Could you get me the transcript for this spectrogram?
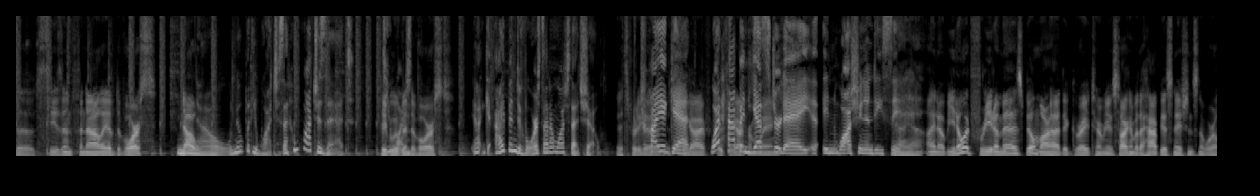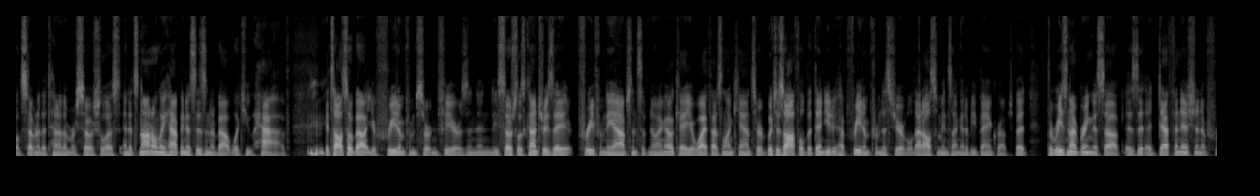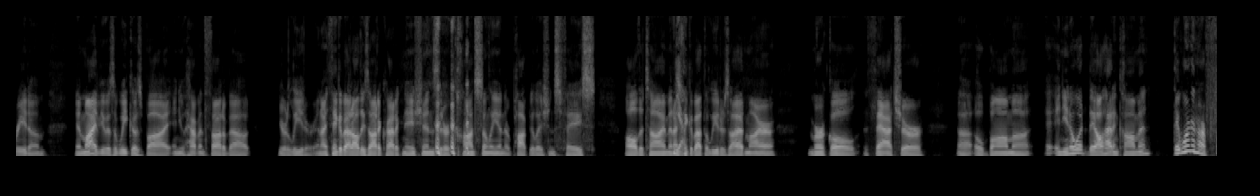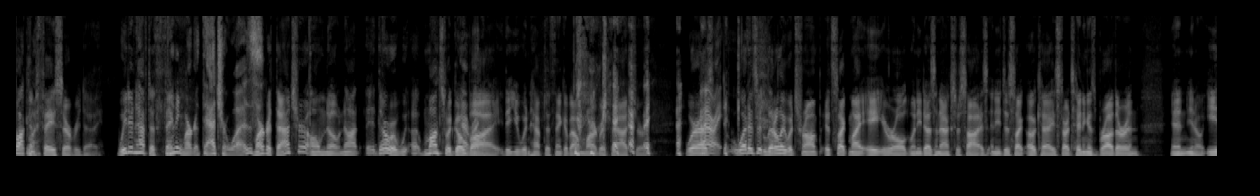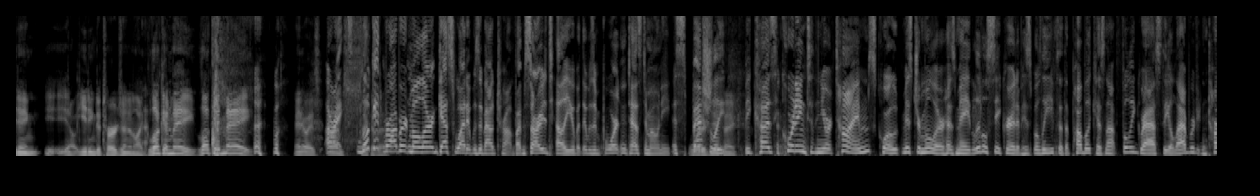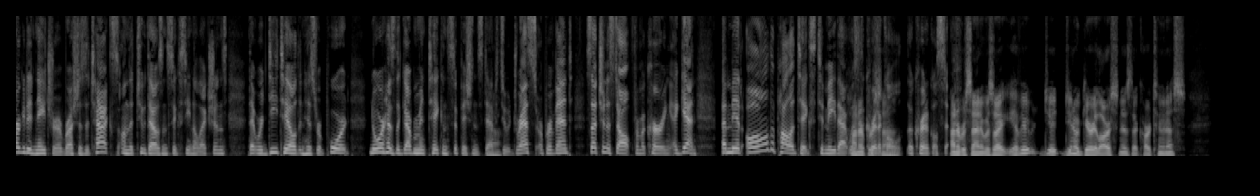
the season finale of Divorce? No. No, nobody watches that. Who watches that? People who've been divorced? I- I've been divorced. I don't watch that show. It's pretty good. Try again. guy- what it's the guy happened from Wings. yesterday in Washington, D.C.? Yeah, yeah, I know. But you know what freedom is? Bill Maher had the great term. He was talking about the happiest nations in the world. Seven of the ten of them are socialist. And it's not only happiness isn't about what you have, Mm-hmm. it's also about your freedom from certain fears. And in these socialist countries, they're free from the absence of knowing, okay, your wife has lung cancer, which is awful, but then you have freedom from this fear of, well, that also means I'm going to be bankrupt. But the reason I bring this up is that a definition of freedom, in my view, as a week goes by and you haven't thought about your leader. And I think about all these autocratic nations that are constantly in their population's face all the time. And Yeah. I think about the leaders I admire Merkel, Thatcher, uh, Obama. And you know what they all had in common? They weren't in our fucking What? face every day. We didn't have to think. I think. Margaret Thatcher was. Margaret Thatcher? Oh no, not eh, there were uh, months would go All right. by that you wouldn't have to think about Margaret Thatcher. right. Whereas, right. what is it literally with Trump? It's like my eight-year-old when he doesn't exercise, and he just like okay, he starts hitting his brother and and you know eating you know eating detergent and like look at me, look at me. Anyways, All right, look at. Robert Mueller. Guess what? It was about Trump. I'm sorry to tell you, but there was important testimony, especially because, according to the New York Times, quote, Mr. Mueller has made little secret of his belief that the public has not fully grasped the elaborate and targeted nature of Russia's attacks on the 2016 elections that were detailed in his report, nor has the government taken sufficient steps to address or prevent such an assault from occurring again. Amid all the politics, to me, that was the 100%. critical, the critical stuff. Hundred percent. It was like, have you? Do, you- do you know Gary Larson is that cartoonist?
